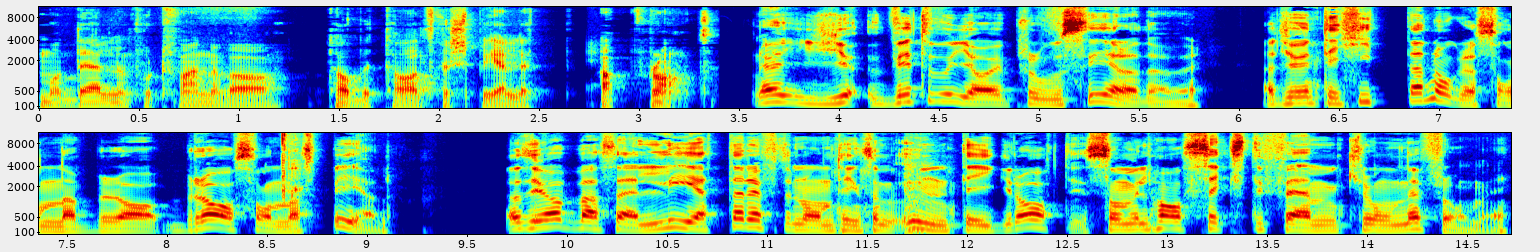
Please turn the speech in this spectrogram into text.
modellen fortfarande var ta betalt för spelet upfront. Jag, vet du vad jag är provocerad över? Att jag inte hittar några sådana bra, bra sådana spel. Alltså jag bara så här, letar efter någonting som inte är gratis. Som vill ha 65 kronor från mig.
